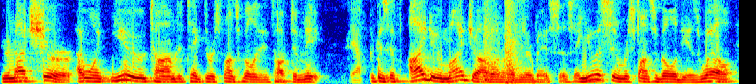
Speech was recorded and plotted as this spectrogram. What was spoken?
you're not sure, I want you, Tom, to take the responsibility to talk to me. Yeah. Because if I do my job on a regular basis and you assume responsibility as well,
